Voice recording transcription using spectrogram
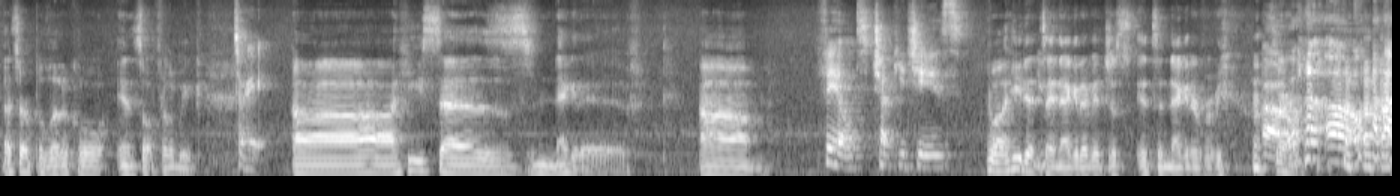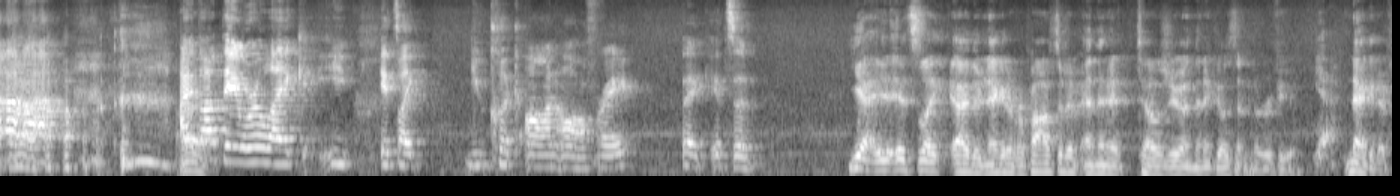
That's our political insult for the week. That's right. Uh, he says negative. Um, Failed Chuck E. Cheese. well, he didn't say negative. It just it's a negative review. Oh, oh. I thought they were like it's like you click on off, right? Like it's a Yeah, it's like either negative or positive, and then it tells you, and then it goes into the review. yeah. Negative.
